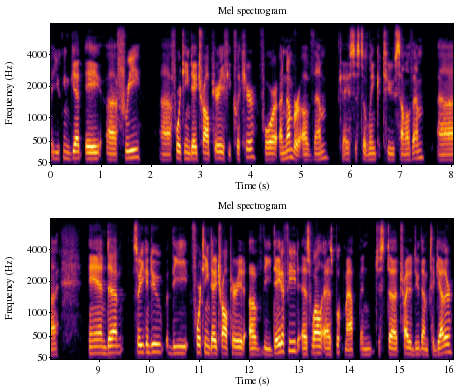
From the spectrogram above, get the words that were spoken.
you can get a, a free 14-day trial period if you click here for a number of them. Okay, it's just a link to some of them. And um, so you can do the 14 day trial period of the data feed as well as bookmap and just uh, try to do them together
